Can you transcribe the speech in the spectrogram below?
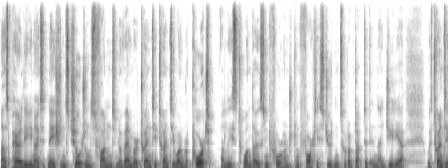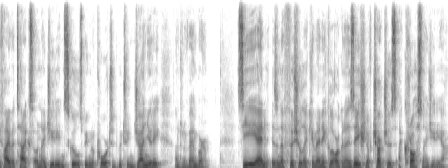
As per the United Nations Children's Fund November 2021 report, at least 1,440 students were abducted in Nigeria, with 25 attacks on Nigerian schools being reported between January and November. CEN is an official ecumenical organisation of churches across Nigeria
